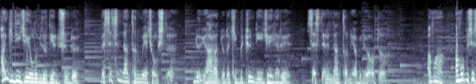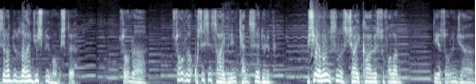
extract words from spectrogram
Hangi DJ olabilir diye düşündü ve sesinden tanımaya çalıştı. Dünya Radyo'daki bütün DJ'leri seslerinden tanıyabiliyordu. Ama ama bu sesi radyoda daha önce hiç duymamıştı. Sonra sonra o sesin sahibinin kendisine dönüp bir şey alır mısınız çay kahve su falan diye sorunca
